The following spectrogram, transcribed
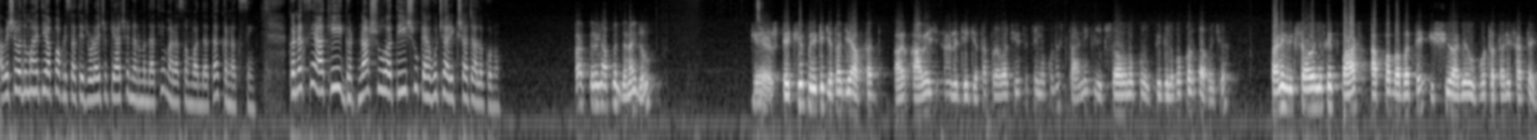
આ વિશે વધુ માહિતી આપો. આપણી સાથે જોડાઈ ચૂક્યા છે નર્મદાથી અમારા સંવાદદાતા કનકસિંહ. કનકસિંહ, આખી ઘટના શું હતી? શું કહેવું છે આ રિક્ષા ચાલકોનું ખાસ કરીને આપણે જણાવી દઉં કે સ્ટેચ્યુ ઓફ યુનિટી જતા જે આપતા આવે છે અને જે જતા પ્રવાસીઓ છે તે લોકોને સ્થાનિક રિક્ષાઓનો પણ ઉપયોગ એ લોકો કરતા હોય છે. સ્થાનિક રિક્ષાઓને કંઈ પાસ આપવા બાબતે ઇસ્યુ આજે ઊભો થતાની સાથે જ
